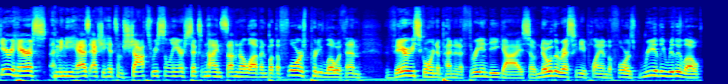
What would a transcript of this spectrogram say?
Gary Harris, I mean, he has actually hit some shots recently here, 6 of 9, 7 of 11, but the floor is pretty low with him very scoring dependent, a 3 and D guy, so know the risk if you play him. The floor is really, really low.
